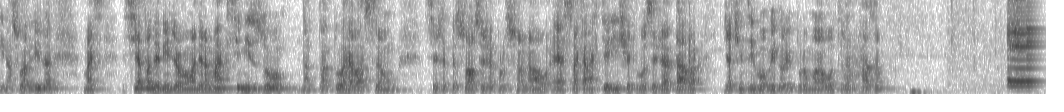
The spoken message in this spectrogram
e na sua vida, mas se a pandemia de alguma maneira maximizou na, na tua relação, seja pessoal, seja profissional, essa característica que você já estava, já tinha desenvolvido ali por uma outra razão. É,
